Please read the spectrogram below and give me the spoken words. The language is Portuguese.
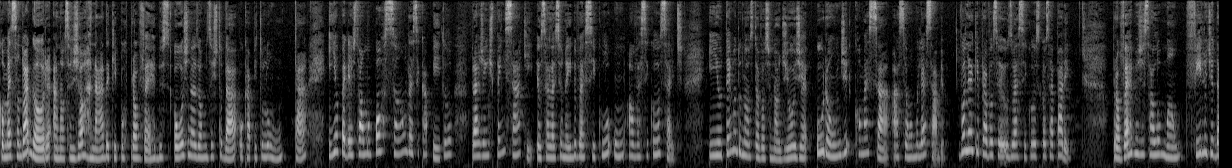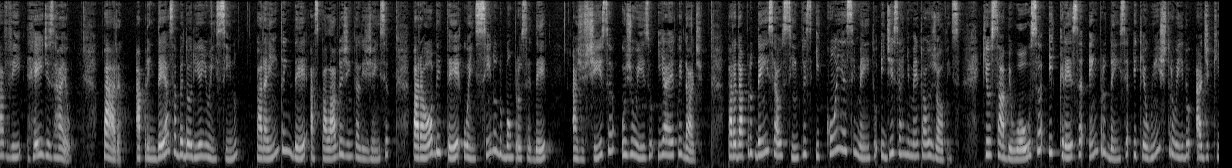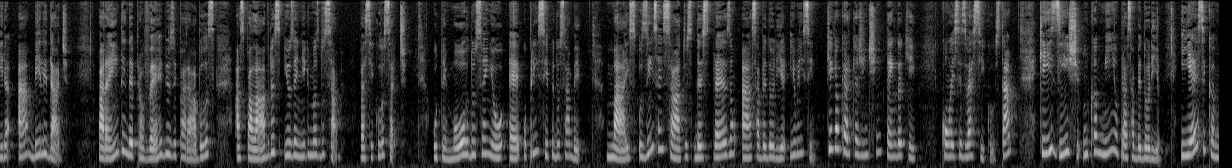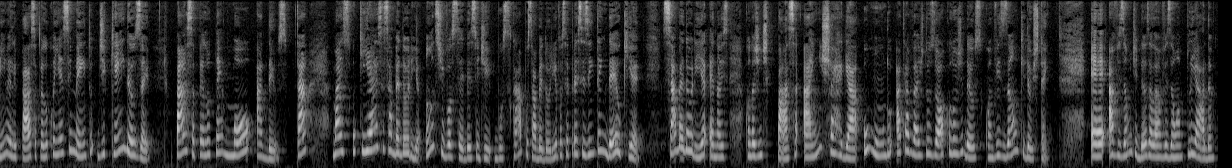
Começando agora a nossa jornada aqui por Provérbios. Hoje nós vamos estudar o capítulo 1, tá? E eu peguei só uma porção desse capítulo para a gente pensar aqui. Eu selecionei do versículo 1 ao versículo 7. E o tema do nosso devocional de hoje é Por onde começar a ser uma mulher sábia? Vou ler aqui para você os versículos que eu separei. Provérbios de Salomão, filho de Davi, rei de Israel. Para aprender a sabedoria e o ensino para entender as palavras de inteligência, para obter o ensino do bom proceder, a justiça, o juízo e a equidade, para dar prudência aos simples e conhecimento e discernimento aos jovens, que o sábio ouça e cresça em prudência e que o instruído adquira habilidade, para entender provérbios e parábolas, as palavras e os enigmas do sábio. Versículo 7. O temor do Senhor é o princípio do saber, mas os insensatos desprezam a sabedoria e o ensino. O que, que eu quero que a gente entenda aqui com esses versículos, tá? Que existe um caminho para a sabedoria e esse caminho ele passa pelo conhecimento de quem Deus é, passa pelo temor a Deus, tá? Mas o que é essa sabedoria? Antes de você decidir buscar por sabedoria, você precisa entender o que é. Sabedoria é nós quando a gente passa a enxergar o mundo através dos óculos de Deus, com a visão que Deus tem. É, a visão de Deus ela é uma visão ampliada,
